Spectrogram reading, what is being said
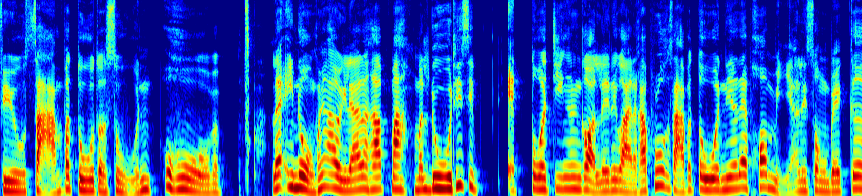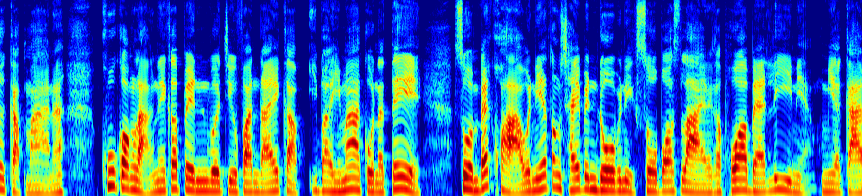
ฟิลสามประตูต่อศูนย์โอ้โหแบบและไอ้โหน่งไม่เอาอีกแล้วนะครับ มามาดูที่ 11 ตัวจริงกันก่อนเลยดีกว่านะครับผู้รักษาประตูวันนี้ได้พ่อหมีอลิซงเบเกอร์กลับมานะ คู่กองหลังเนี่ยก็เป็นเวอร์จิลฟันไดกับอิบาฮิมาโกนาเต้ส่วนแบ็คขวาวันนี้ต้องใช้เป็นโดมินิกโซบอสไลน์นะครับเพราะว่าแบดลี่เนี่ยมีอาการ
